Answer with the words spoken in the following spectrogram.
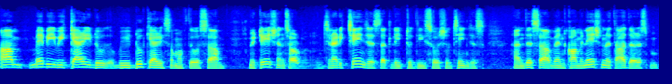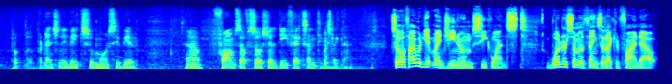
um, maybe we carry do we do carry some of those um, mutations or genetic changes that lead to these social changes, and this, uh, when combination with others, potentially leads to more severe uh, forms of social defects and things like that. So, if I would get my genome sequenced, what are some of the things that I could find out?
